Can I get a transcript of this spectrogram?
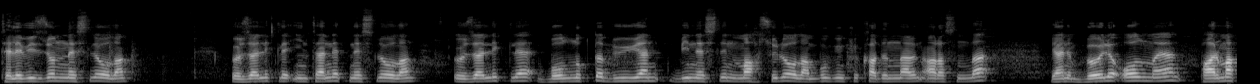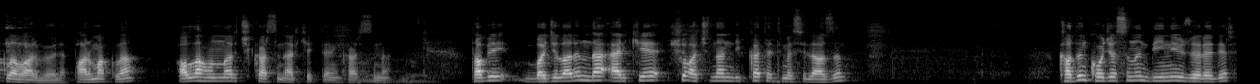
televizyon nesli olan, özellikle internet nesli olan, özellikle bollukta büyüyen bir neslin mahsulü olan bugünkü kadınların arasında Yani böyle olmayan parmakla var böyle parmakla. Allah onları çıkarsın erkeklerin karşısına. Tabi bacıların da erkeğe şu açıdan dikkat etmesi lazım. Kadın kocasının dini üzeredir.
